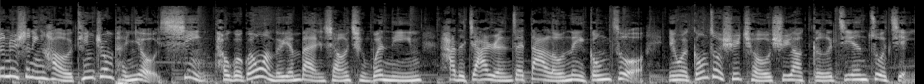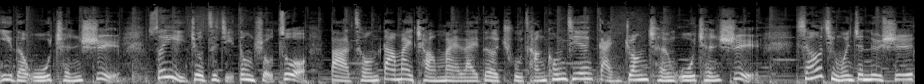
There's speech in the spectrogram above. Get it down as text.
郑律师您好，听众朋友信透过官网留言板想要请问您，他的家人在大楼内工作，因为工作需求需要隔间做简易的无尘室，所以就自己动手做，把从大卖场买来的储藏空间改装成无尘室。想要请问郑律师，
